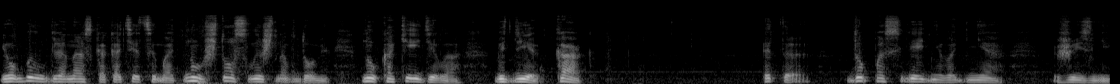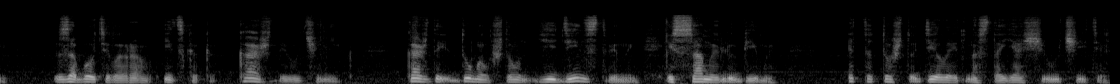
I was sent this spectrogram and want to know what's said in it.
И он был для нас как отец и мать. Ну, что слышно в доме? Ну, какие дела? Где? Как? Это до последнего дня жизни заботило Рав Ицкака каждый ученик. Каждый думал, что он единственный и самый любимый. Это то, что делает настоящий учитель.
